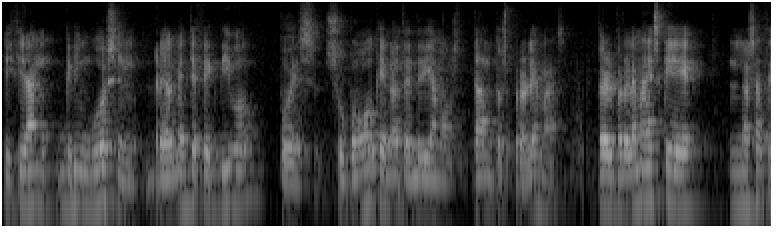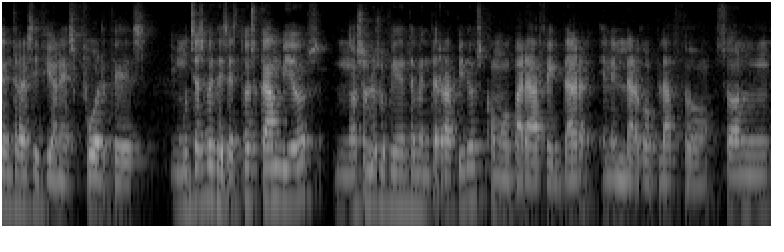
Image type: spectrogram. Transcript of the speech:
hicieran greenwashing realmente efectivo, pues supongo que no tendríamos tantos problemas. Pero el problema es que no se hacen transiciones fuertes y muchas veces estos cambios no son lo suficientemente rápidos como para afectar en el largo plazo. Son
